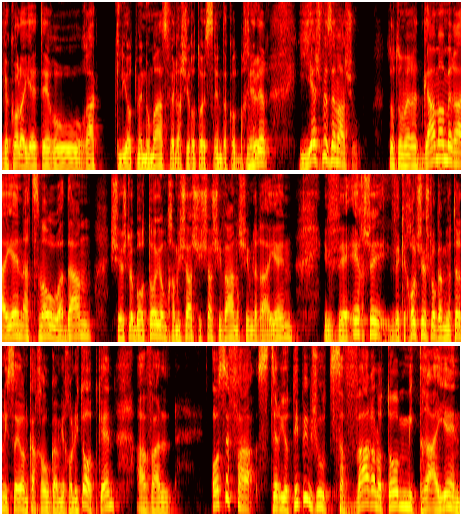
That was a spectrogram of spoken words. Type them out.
וכל היתר הוא רק להיות מנומס ולהשאיר אותו 20 דקות בחדר. יש בזה משהו. זאת אומרת, גם המראיין עצמו הוא אדם שיש לו באותו יום חמישה, שישה, שבעה אנשים לראיין, ואיך ש... וככל שיש לו גם יותר ניסיון, ככה הוא גם יכול לטעות, כן? אבל אוסף הסטריאוטיפים שהוא צבר על אותו מתראיין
